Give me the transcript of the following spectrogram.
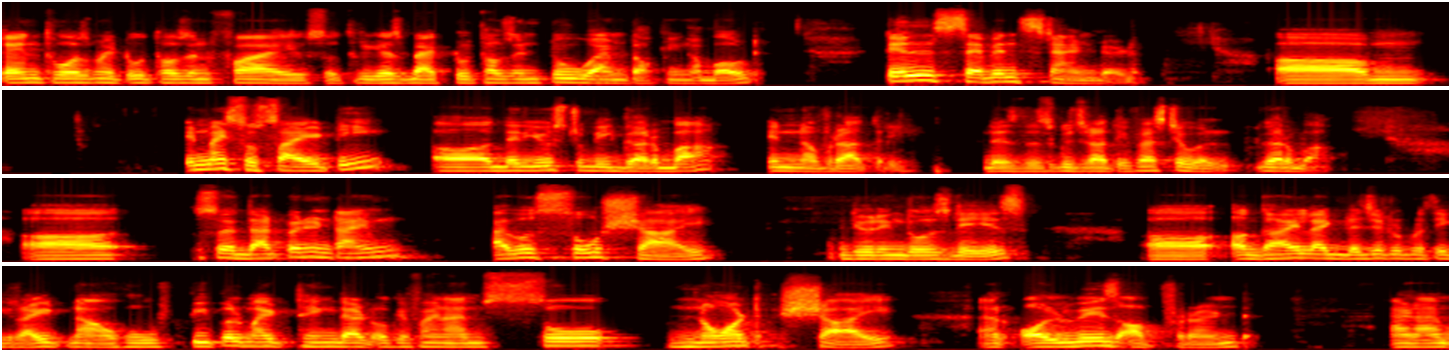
10th was my 2005 so three years back 2002 i'm talking about till seventh standard um, in my society uh, there used to be garba in navratri there's this gujarati festival garba uh, so at that point in time i was so shy during those days. Uh, a guy like digital pratik right now who people might think that okay fine i'm so not shy and always upfront and i'm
